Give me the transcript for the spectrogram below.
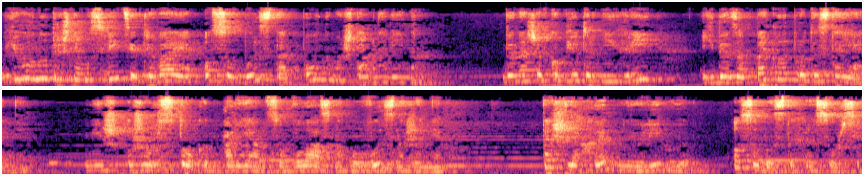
В його внутрішньому світі триває особиста повномасштабна війна, де наче в комп'ютерній грі йде запекле протистояння між жорстоким альянсом власного виснаження шляхетною лігою особистих ресурсів.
